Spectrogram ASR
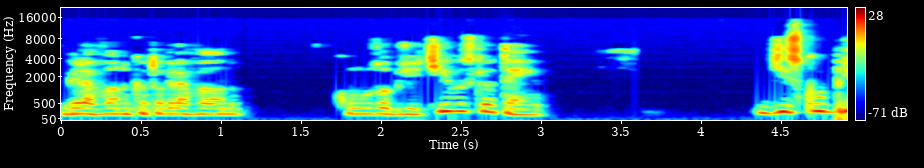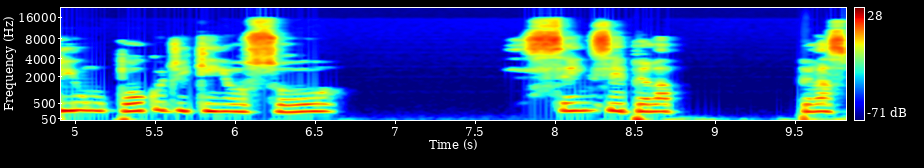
gravando o que eu estou gravando, com os objetivos que eu tenho. Descobrir um pouco de quem eu sou sem ser pela, pelas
